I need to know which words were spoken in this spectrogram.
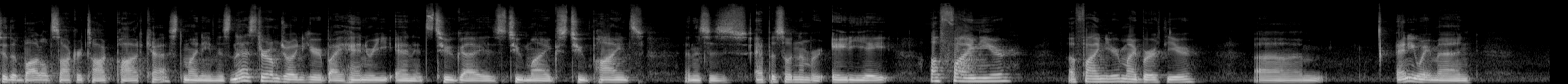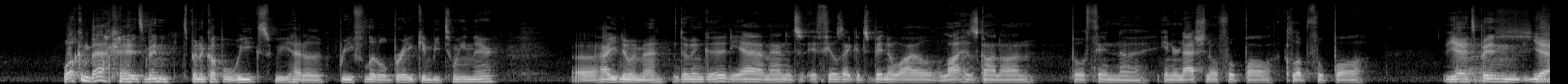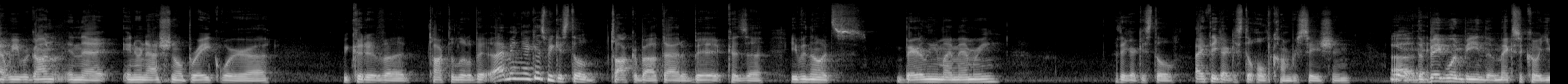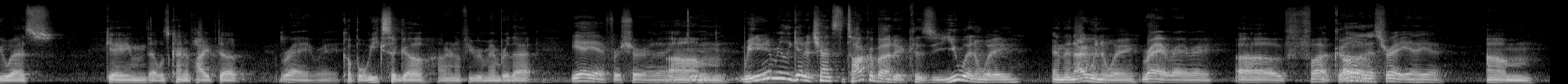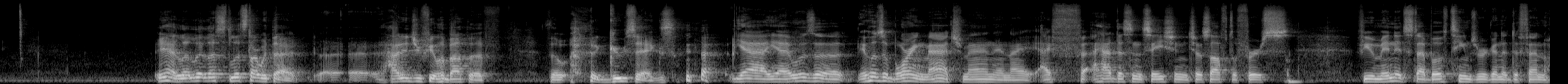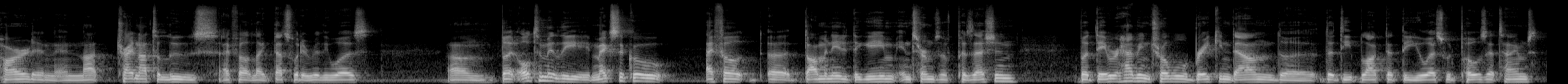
To the Bottled Soccer Talk podcast. My name is Nestor. I'm joined here by Henry, and it's two guys, two mics, two pints, and this is episode number 88. A fine year, a fine year, my birth year. Um, anyway, man, welcome back. It's been it's been a couple weeks. We had a brief little break in between there. Uh, how you doing, man? Doing good, yeah, man. It's it feels like it's been a while. A lot has gone on, both in uh, international football, club football. Yeah, it's been yeah, We were gone in that international break where uh, we could have uh, talked a little bit. I mean, I guess we could still talk about that a bit because uh, even though it's barely in my memory, I think I could still. I think I could still hold conversation. Uh, the big one being the Mexico U.S. game that was kind of hyped up Right, right. a couple weeks ago. I don't know if you remember that. Yeah, yeah, for sure. Um, we didn't really get a chance to talk about it because you went away and then I went away. Right, right, right. Uh, fuck. Uh, oh, that's right. Yeah, yeah. Um. Yeah, let, let, let's let's start with that. Uh, how did you feel about the the goose eggs? Yeah, yeah. It was a it was a boring match, man, and I I, f- I had the sensation just off the first few minutes that both teams were going to defend hard and and not try not to lose. I felt like that's what it really was. Um, but ultimately, Mexico, I felt uh, dominated the game in terms of possession, but they were having trouble breaking down the the deep block that the U.S. would pose at times.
